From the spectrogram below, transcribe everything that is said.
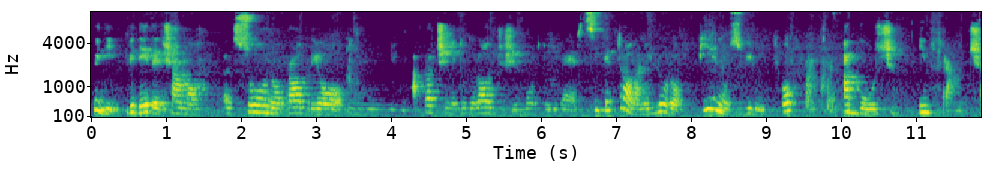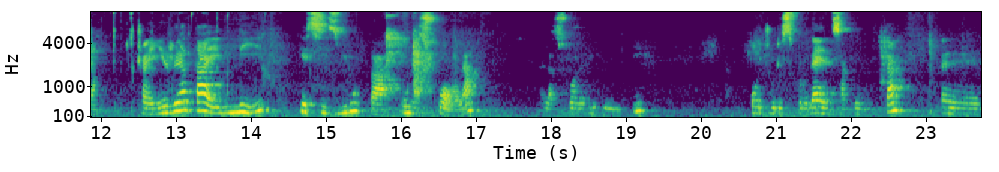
quindi vedete, diciamo, eh, sono proprio mh, approcci metodologici molto diversi che trovano il loro pieno sviluppo a Bourges in Francia. Cioè in realtà è lì che si sviluppa una scuola, la scuola di culti o giurisprudenza culta. Eh,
